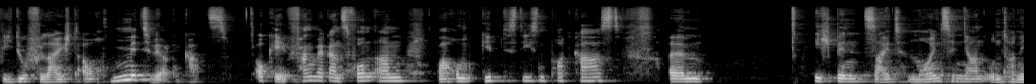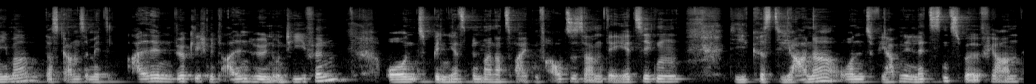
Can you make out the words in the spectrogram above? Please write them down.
wie du vielleicht auch mitwirken kannst. Okay, fangen wir ganz vorn an. Warum gibt es diesen Podcast? Ähm, ich bin seit 19 Jahren Unternehmer, das Ganze mit allen, wirklich mit allen Höhen und Tiefen und bin jetzt mit meiner zweiten Frau zusammen, der jetzigen, die Christiana. Und wir haben in den letzten zwölf Jahren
